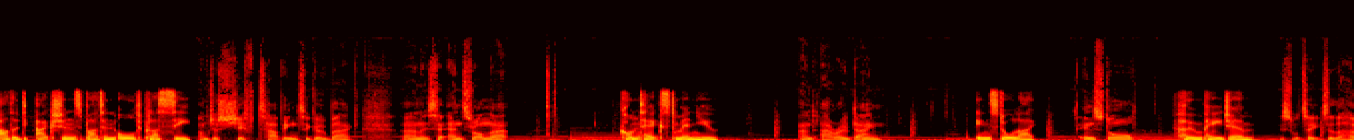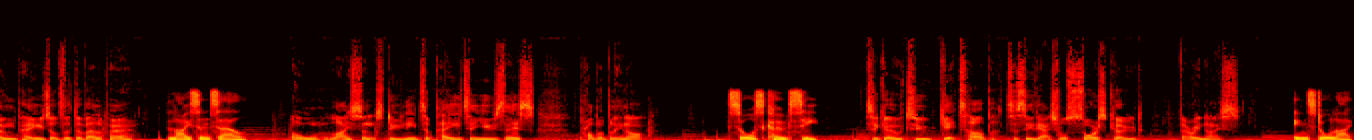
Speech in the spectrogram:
Other d- actions button Alt plus C. I'm just shift tabbing to go back and let's hit enter on that Context menu. and arrow down. Install I. Install. Homepage M. This will take to the homepage of the developer. License L. Oh, license. Do you need to pay to use this? Probably not. Source code C. To go to GitHub to see the actual source code. Very nice. Install I.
